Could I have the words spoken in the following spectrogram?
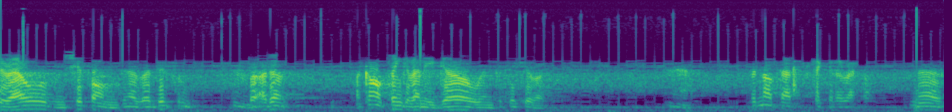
Shirelles and Chiffons. You know, they're different. But I don't. I can't think of any girl in particular. Yeah. But not that particular record. No.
